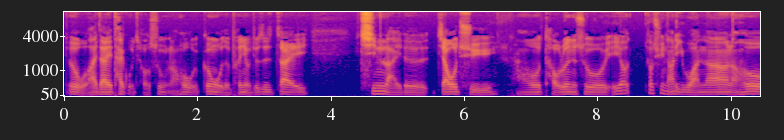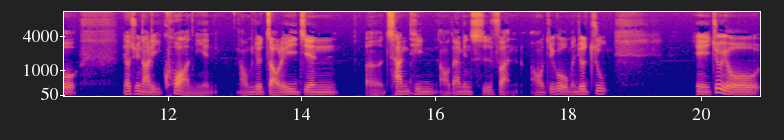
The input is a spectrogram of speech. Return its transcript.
就是我还在泰国教书，然后跟我的朋友就是在清莱的郊区，然后讨论说，诶、要要去哪里玩啊？然后要去哪里跨年？然后我们就找了一间呃餐厅，然后在那边吃饭，然后结果我们就住，诶、就有。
